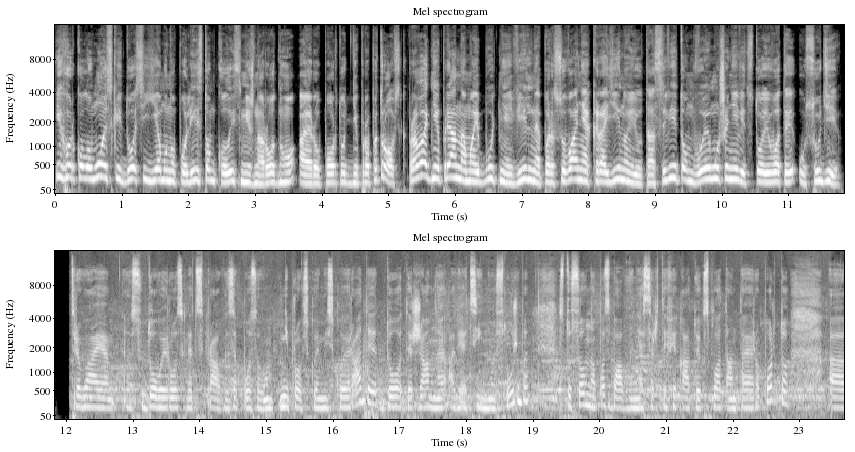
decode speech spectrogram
Ігор Коломойський досі є монополістом колись міжнародного аеропорту Дніпропетровськ. Права Дніпрян на майбутнє вільне пересування країною та світом вимушені відстоювати у суді. Триває е, судовий розгляд справи за позовом Дніпровської міської ради до Державної авіаційної служби стосовно позбавлення сертифікату експлуатанта аеропорту е,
